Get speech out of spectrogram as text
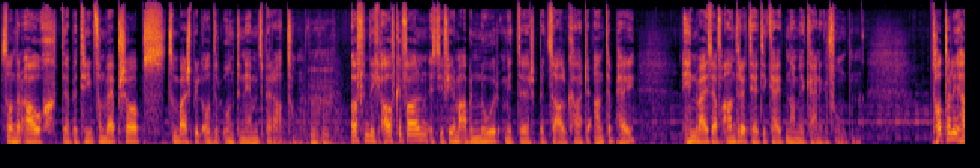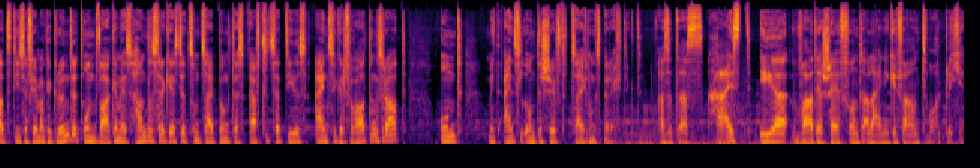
sondern auch der Betrieb von Webshops zum Beispiel oder Unternehmensberatung. Mhm. Öffentlich aufgefallen ist die Firma aber nur mit der Bezahlkarte Antepay. Hinweise auf andere Tätigkeiten haben wir keine gefunden. Totally hat diese Firma gegründet und war gemäß Handelsregister zum Zeitpunkt des FCZ-Deals einziger Verwaltungsrat und mit Einzelunterschrift zeichnungsberechtigt. Also das heißt, er war der Chef und alleinige Verantwortliche.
